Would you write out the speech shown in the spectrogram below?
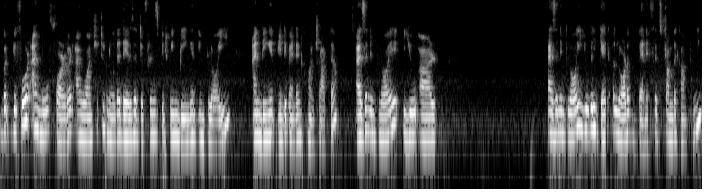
But before I move forward, I want you to know that there is a difference between being an employee and being an independent contractor. As an employee, you are as an employee, you will get a lot of benefits from the company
